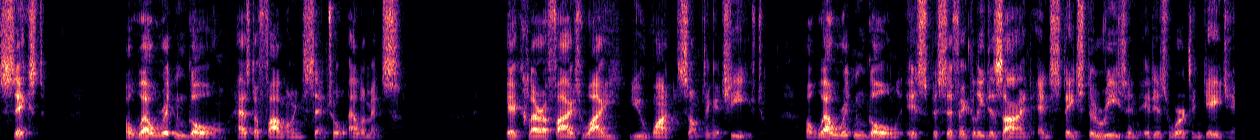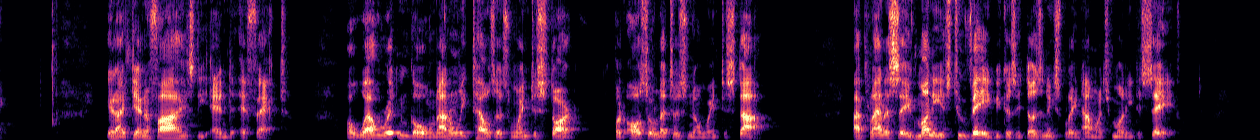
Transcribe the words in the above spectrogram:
Sixth, a well written goal has the following central elements it clarifies why you want something achieved. A well written goal is specifically designed and states the reason it is worth engaging. It identifies the end effect. A well written goal not only tells us when to start, but also lets us know when to stop. I plan to save money is too vague because it doesn't explain how much money to save.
